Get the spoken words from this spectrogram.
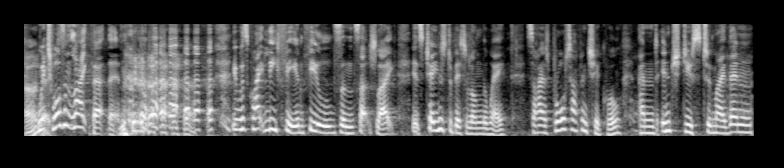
Okay. Which wasn't like that then. it was quite leafy and fields and such like. It's changed a bit along the way. So I was brought up in Chigwell and introduced to my then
